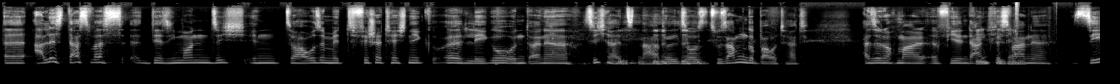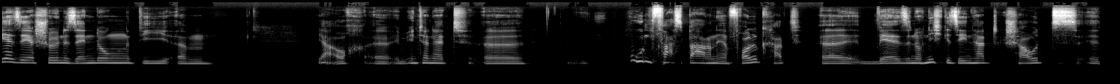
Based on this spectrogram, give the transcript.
Äh, alles das, was äh, der Simon sich in, zu Hause mit Fischertechnik, äh, Lego und einer Sicherheitsnadel so zusammengebaut hat. Also nochmal äh, vielen Dank. Es war eine sehr, sehr schöne Sendung, die ähm, ja auch im Internet unfassbaren Erfolg hat. Äh, wer sie noch nicht gesehen hat, schaut äh,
